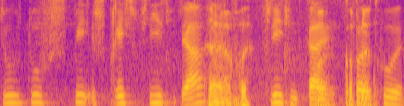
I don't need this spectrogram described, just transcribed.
du, du spri- sprichst fließend, ja? Ja, ja, voll. Fließend, geil. Voll, Voll, komplett. cool.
